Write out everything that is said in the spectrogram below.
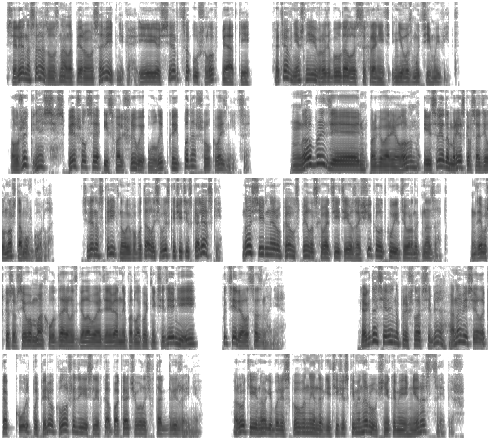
Селена сразу узнала первого советника, и ее сердце ушло в пятки, хотя внешне ей вроде бы удалось сохранить невозмутимый вид. Уже князь спешился и с фальшивой улыбкой подошел к вознице. «Добрый день», — проговорил он, и следом резко всадил нож тому в горло. Селена вскрикнула и попыталась выскочить из коляски, но сильная рука успела схватить ее за щиколотку и дернуть назад. Девушка со всего маху ударилась головой о деревянный подлокотник сиденья и потеряла сознание. Когда Селена пришла в себя, она висела, как куль, поперек лошади и слегка покачивалась в такт движению. Руки и ноги были скованы энергетическими наручниками, не расцепишь.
